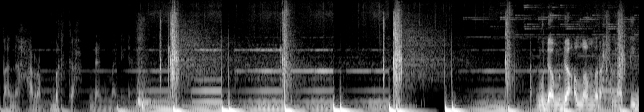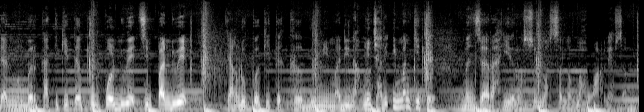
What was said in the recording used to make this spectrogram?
tanah haram Mekah dan Madinah. Mudah-mudahan Allah merahmati dan memberkati kita kumpul duit, simpan duit. Jangan lupa kita ke bumi Madinah mencari iman kita, menzarahi Rasulullah sallallahu alaihi wasallam.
